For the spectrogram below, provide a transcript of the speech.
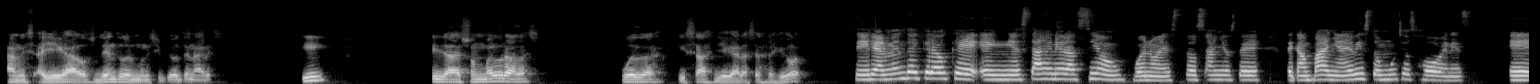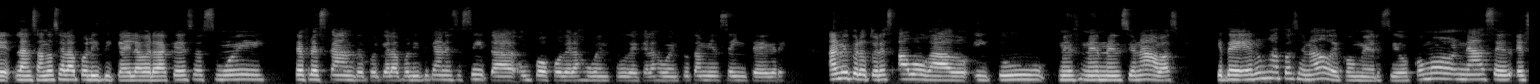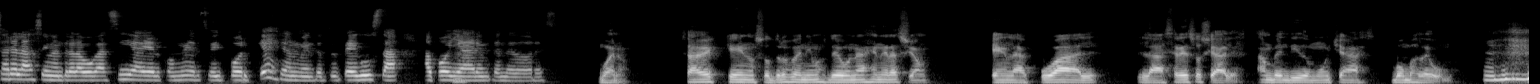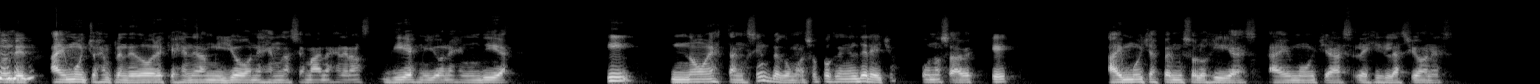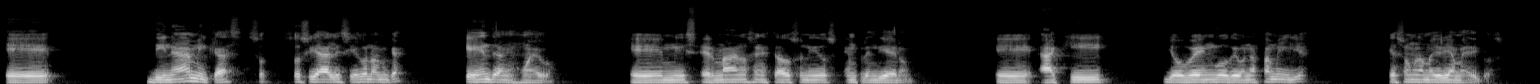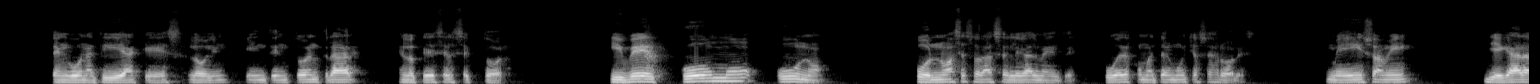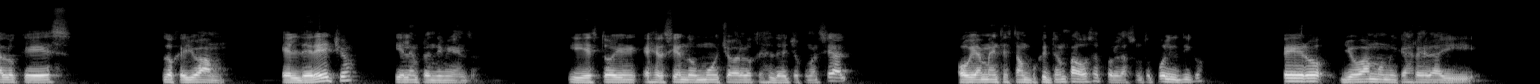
a mis allegados dentro del municipio de Tenares y si las son valoradas, pueda quizás llegar a ser regidor. Sí, realmente creo que en esta generación, bueno, estos años de, de campaña, he visto muchos jóvenes eh, lanzándose a la política y la verdad que eso es muy refrescante porque la política necesita un poco de la juventud, de que la juventud también se integre. Almi, pero tú eres abogado y tú me, mencionabas que te eres un apasionado de comercio. ¿Cómo nace esa relación entre la abogacía y el comercio y por qué realmente tú te gusta apoyar emprendedores? Bueno, sabes que nosotros venimos de una generación en la cual las redes sociales han vendido muchas bombas de humo, donde hay muchos emprendedores que generan millones en una semana, generan 10 millones en un día. Y no es tan simple como eso, porque en el derecho uno sabe que hay muchas permisologías, hay muchas legislaciones, eh, dinámicas sociales y económicas que entran en juego. Eh, mis hermanos en Estados Unidos emprendieron. Aquí yo vengo de una familia que son la mayoría médicos. Tengo una tía que es Lolin, que intentó entrar en lo que es el sector y ver cómo uno, por no asesorarse legalmente, puede cometer muchos errores, me hizo a mí llegar a lo que es lo que yo amo, el derecho y el emprendimiento. Y estoy ejerciendo mucho ahora lo que es el derecho comercial. Obviamente está un poquito en pausa por el asunto político, pero yo amo mi carrera y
